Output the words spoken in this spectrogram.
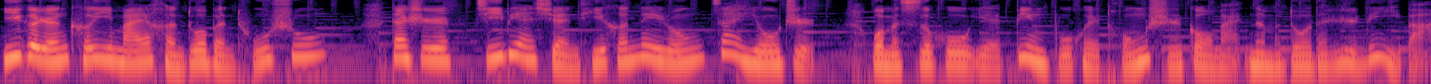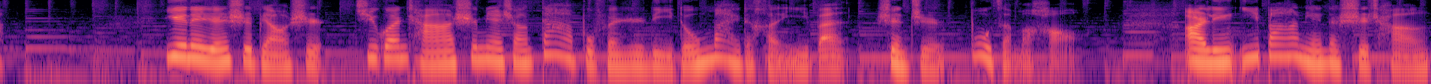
一个人可以买很多本图书，但是即便选题和内容再优质，我们似乎也并不会同时购买那么多的日历吧？业内人士表示，据观察，市面上大部分日历都卖得很一般，甚至不怎么好。二零一八年的市场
